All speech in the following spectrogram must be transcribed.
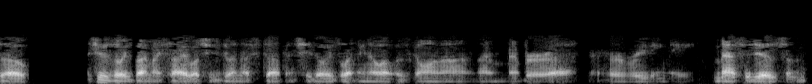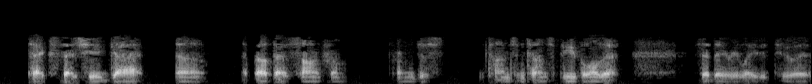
So she was always by my side while she's doing this stuff and she'd always let me know what was going on. And I remember, uh, her reading me messages and texts that she had got, uh, about that song from, from just tons and tons of people that said they related to it.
